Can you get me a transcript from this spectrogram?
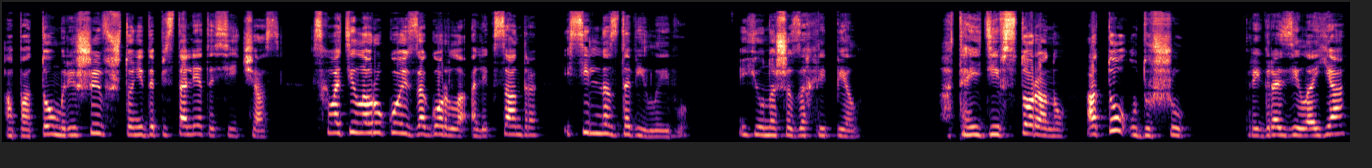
а потом, решив, что не до пистолета сейчас, схватила рукой за горло Александра и сильно сдавила его. Юноша захрипел. «Отойди в сторону, а то удушу!» Пригрозила я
